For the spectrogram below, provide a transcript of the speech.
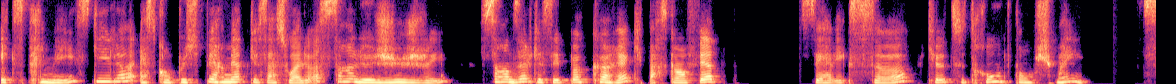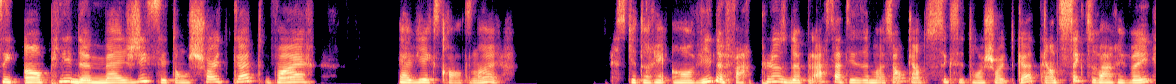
exprimer ce qui est là? Est-ce qu'on peut se permettre que ça soit là sans le juger, sans dire que c'est pas correct? Parce qu'en fait, c'est avec ça que tu trouves ton chemin. C'est empli de magie, c'est ton shortcut vers ta vie extraordinaire. Est-ce que tu aurais envie de faire plus de place à tes émotions quand tu sais que c'est ton shortcut, quand tu sais que tu vas arriver,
